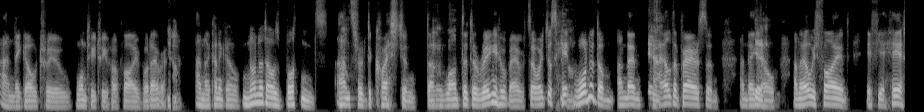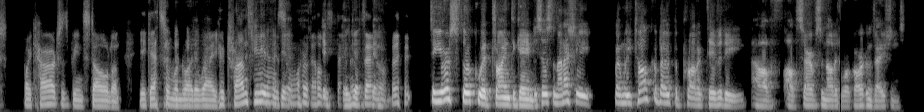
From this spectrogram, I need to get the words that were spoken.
and they go through one, two, three, four, five, whatever, yeah. and I kind of go, none of those buttons answered the question that I mm. wanted to ring you about. So I just hit no. one of them and then yeah. tell the person, and they go. And I always find if you hit my card has been stolen, you get someone right away who transfers yeah, you yeah. somewhere else. Yeah, so you're stuck with trying to game the system. And actually, when we talk about the productivity of, of service and knowledge work organizations,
